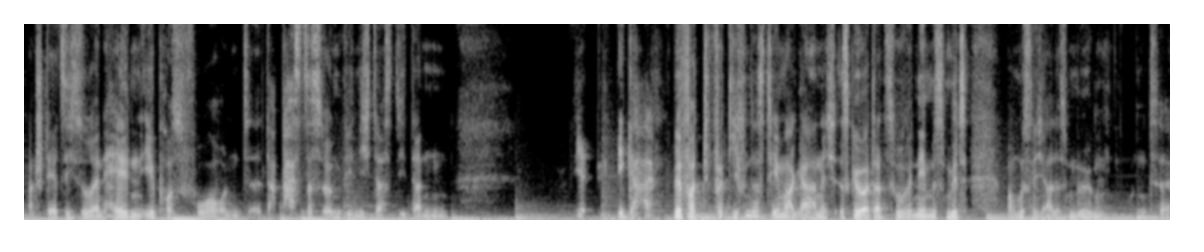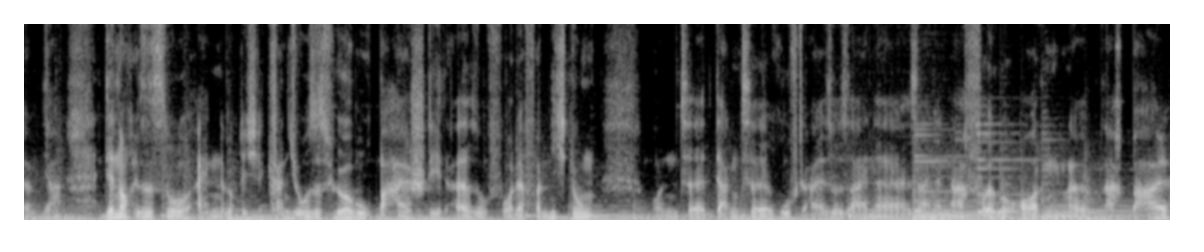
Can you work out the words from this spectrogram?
man stellt sich so ein Heldenepos vor und äh, da passt es irgendwie nicht, dass die dann egal, wir vertiefen das Thema gar nicht. Es gehört dazu, wir nehmen es mit. Man muss nicht alles mögen. Und äh, ja, dennoch ist es so, ein wirklich grandioses Hörbuch. Baal steht also vor der Vernichtung und äh, Dante ruft also seine, seine Nachfolgeorden äh, nach Baal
